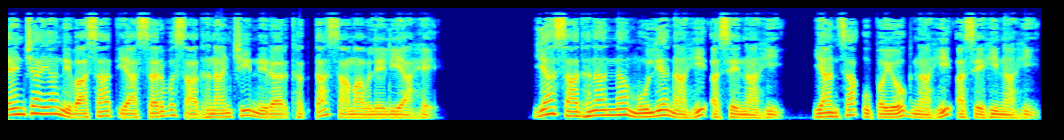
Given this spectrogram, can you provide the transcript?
त्यांच्या या निवासात या सर्व साधनांची निरर्थकता सामावलेली आहे. या साधनांना मूल्य नाही असे नाही यांचा उपयोग नाही असेही नाही.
